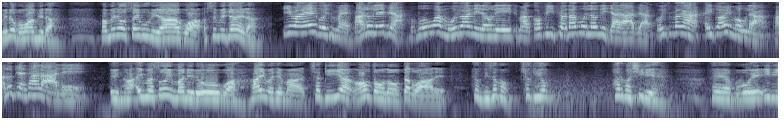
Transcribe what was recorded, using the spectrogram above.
မင်းတို့ဘာမှဖြစ်တာဟာမင်းတို့စိတ်မှုနေရကွာအစင်မကြရလားဒီမှာရဲ့ကိုစမဲဘာလို့လဲဗျဘဘကမိုးရွာနေတော့လေဒီမှာကော်ဖီဖြော်သားမှုလုပ်နေကြတာဗျကိုစမဲကအိတ်သွားပြီမဟုတ်လားဘာလို့ပြန်ထားလာလဲအေးငါအိမ်မစိုးရင်မနေတော့ကွာဟာအိမ်မထဲမှာချက်ကြီးကငေါ့တောင်းတောင်းတက်သွားတဲ့ဟဲ့နေစမ်းပါဦးချက်ကြီးရောဟာဒီမှာရှိတယ်ဟဲ့ဘဘရဲ့အီဒီ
